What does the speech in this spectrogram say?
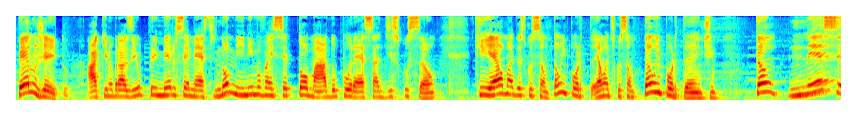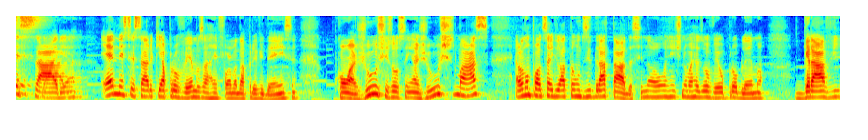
Pelo jeito, aqui no Brasil, primeiro semestre no mínimo vai ser tomado por essa discussão, que é uma discussão tão importante, é uma discussão tão importante tão necessária. É necessário que aprovemos a reforma da Previdência, com ajustes ou sem ajustes, mas ela não pode sair de lá tão desidratada, senão a gente não vai resolver o problema grave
